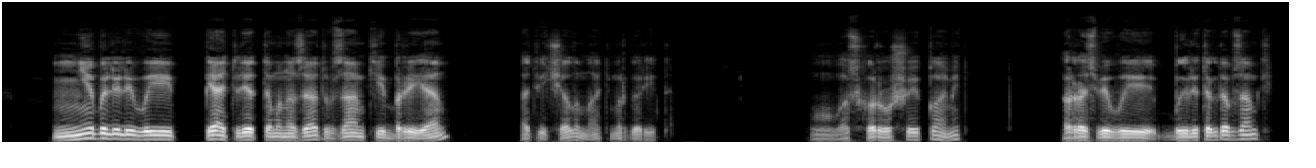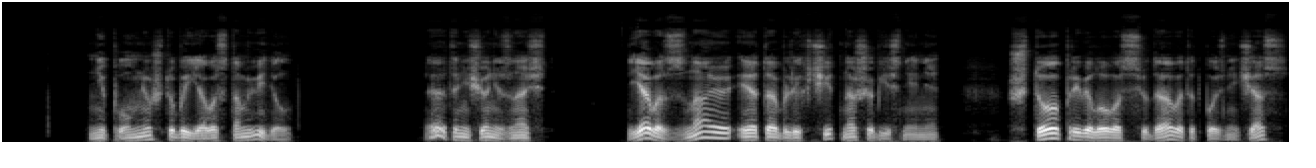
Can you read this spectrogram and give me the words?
— Не были ли вы пять лет тому назад в замке Бриен? — отвечала мать Маргарита. — У вас хорошая память. Разве вы были тогда в замке? — Не помню, чтобы я вас там видел. — Это ничего не значит. Я вас знаю, и это облегчит наше объяснение. Что привело вас сюда в этот поздний час?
